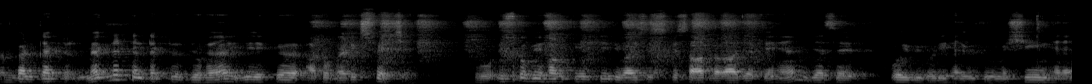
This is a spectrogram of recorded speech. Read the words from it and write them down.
contactor magnet contactor जो है ये एक ऑटोमेटिक स्विच है। तो इसको भी हम कीमती डिवाइसेस के साथ लगा देते हैं। जैसे कोई भी बड़ी हैवी कोई मशीन है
